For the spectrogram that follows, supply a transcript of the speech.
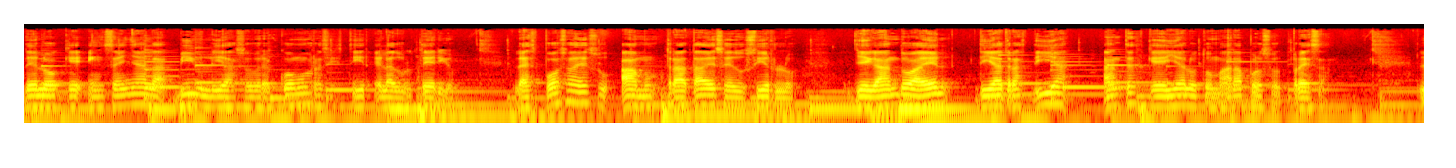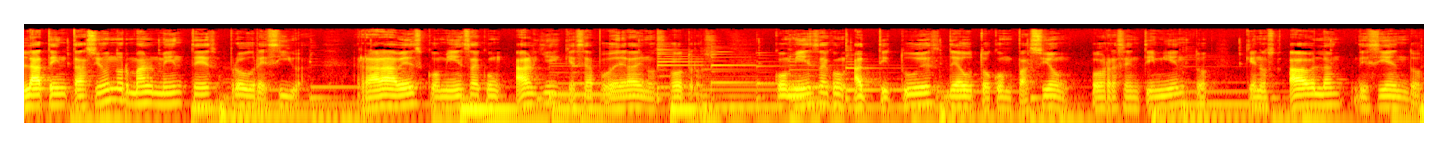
de lo que enseña la Biblia sobre cómo resistir el adulterio. La esposa de su amo trata de seducirlo, llegando a él día tras día antes que ella lo tomara por sorpresa. La tentación normalmente es progresiva, rara vez comienza con alguien que se apodera de nosotros. Comienza con actitudes de autocompasión o resentimiento que nos hablan diciendo,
